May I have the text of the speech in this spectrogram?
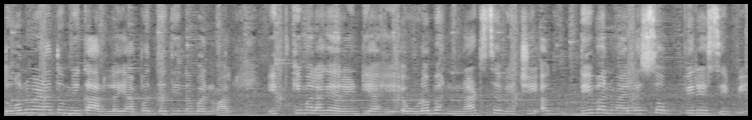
दोन वेळा तुम्ही कारलं या पद्धतीनं बनवाल. इतकी मला गॅरंटी आहे एवढं भन्नाट चवीची अगदी बनवायला सोपी रेसिपी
